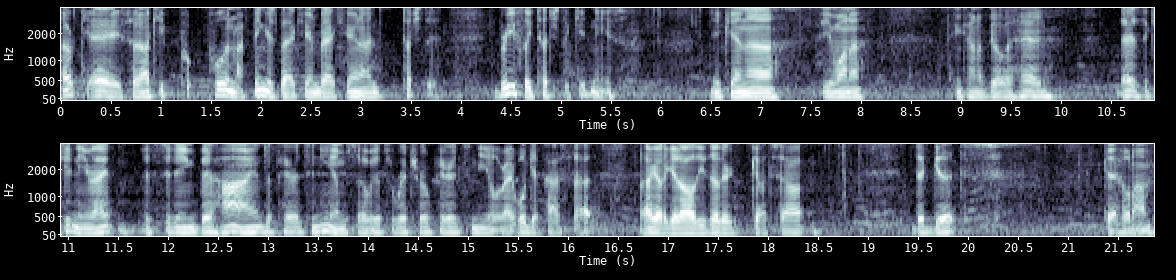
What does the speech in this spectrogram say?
Okay, so I keep pulling my fingers back here and back here, and I touch the, briefly touch the kidneys. You can, uh, if you wanna, you can kind of go ahead. There's the kidney, right? It's sitting behind the peritoneum, so it's retroperitoneal, right? We'll get past that. I gotta get all these other guts out. The guts. Okay, hold on.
